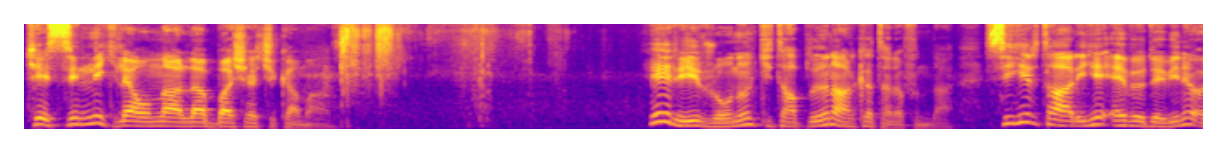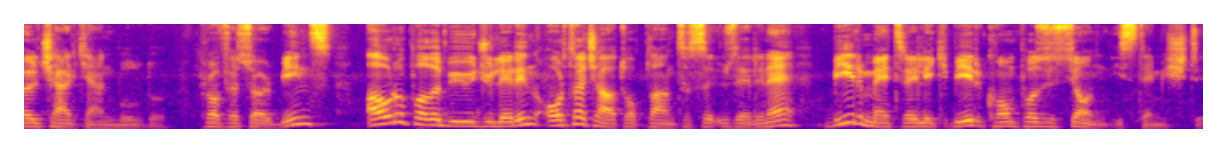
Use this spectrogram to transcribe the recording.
kesinlikle onlarla başa çıkamaz. Harry Ron'u kitaplığın arka tarafında sihir tarihi ev ödevini ölçerken buldu. Profesör Binns, Avrupalı büyücülerin ortaçağ toplantısı üzerine bir metrelik bir kompozisyon istemişti.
